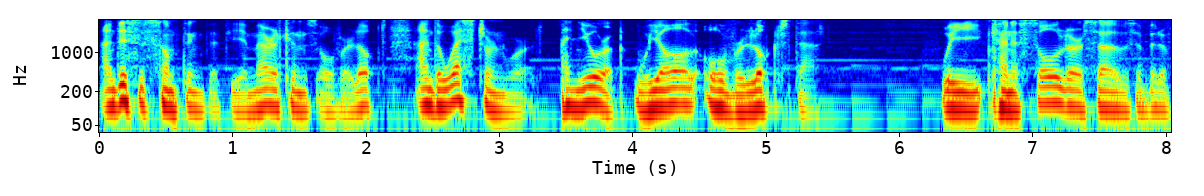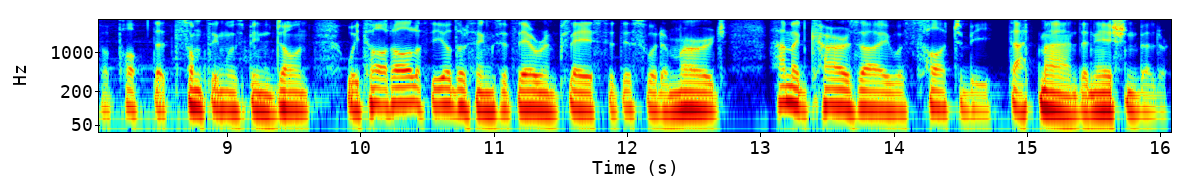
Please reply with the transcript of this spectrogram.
And this is something that the Americans overlooked, and the Western world and Europe, we all overlooked that. We kind of sold ourselves a bit of a pup that something was being done. We thought all of the other things, if they were in place, that this would emerge. Hamid Karzai was thought to be that man, the nation builder.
